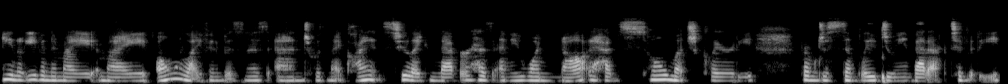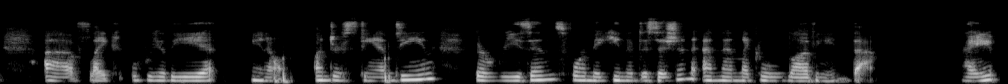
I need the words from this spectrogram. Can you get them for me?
you know even in my my own life and business and with my clients too like never has anyone not had so much clarity from just simply doing that activity of like really you know understanding the reasons for making a decision and then like loving them right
